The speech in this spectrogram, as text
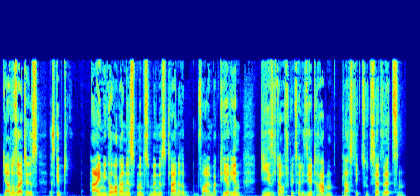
Die andere Seite ist, es gibt einige Organismen zumindest, kleinere, vor allem Bakterien, die sich darauf spezialisiert haben, Plastik zu zersetzen.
